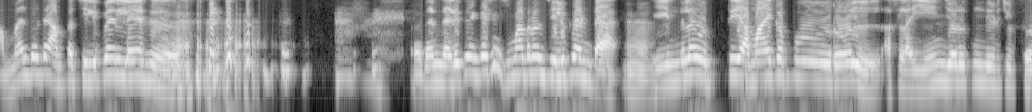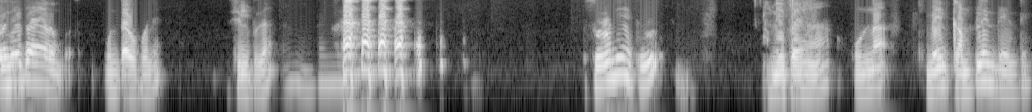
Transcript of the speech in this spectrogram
అమ్మాయిలతో అంత చిలిపేం లేదు. నన్ను అడిగితే ఇంకా శశి మాత్రం చిలిపి అంట ఇందులో ఉత్తి అమాయకపు రోల్ అసలు ఏం జరుగుతుంది ఇటు చుట్టూ సోనియాతో ఉంటావు పోనీ చిలిపిగా సోనియాకు నీ పైన ఉన్న మెయిన్ కంప్లైంట్ ఏంటి?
